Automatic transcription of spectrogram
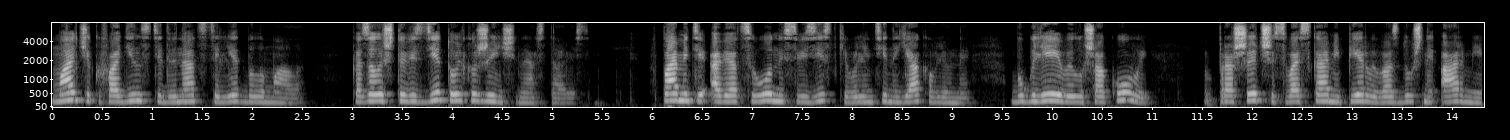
Мальчиков 11-12 лет было мало. Казалось, что везде только женщины остались. В памяти авиационной связистки Валентины Яковлевны Буглеевой-Лушаковой, прошедшей с войсками первой воздушной армии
